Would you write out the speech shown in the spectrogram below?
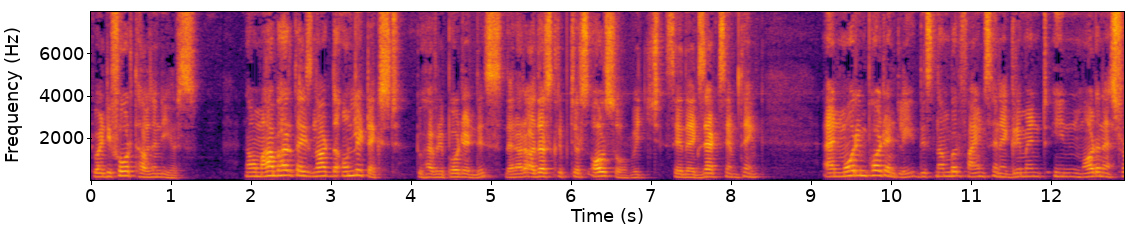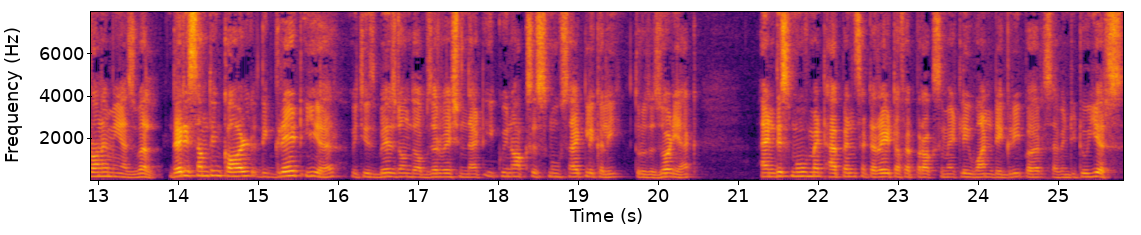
24,000 years. Now, Mahabharata is not the only text to have reported this. There are other scriptures also which say the exact same thing. And more importantly, this number finds an agreement in modern astronomy as well. There is something called the Great Year, which is based on the observation that equinoxes move cyclically through the zodiac, and this movement happens at a rate of approximately 1 degree per 72 years,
